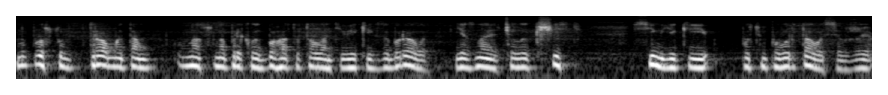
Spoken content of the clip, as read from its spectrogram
Ну просто травми там. У нас, наприклад, багато талантів, яких забирали. Я знаю чоловік 6-7, які потім поверталися вже е,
